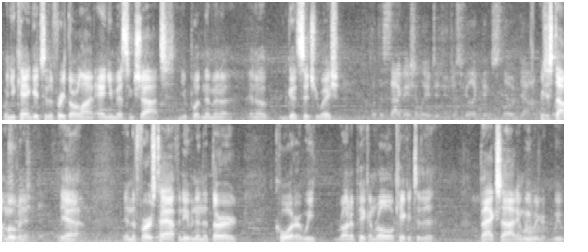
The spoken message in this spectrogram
when you can't get to the free throw line and you're missing shots, you're putting them in a in a good situation. With the stagnation late, did you just feel like things slowed down? We just stopped moving it. Yeah. In the first half and even in the third quarter, we run a pick and roll, kick it to the backside, and we would, we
